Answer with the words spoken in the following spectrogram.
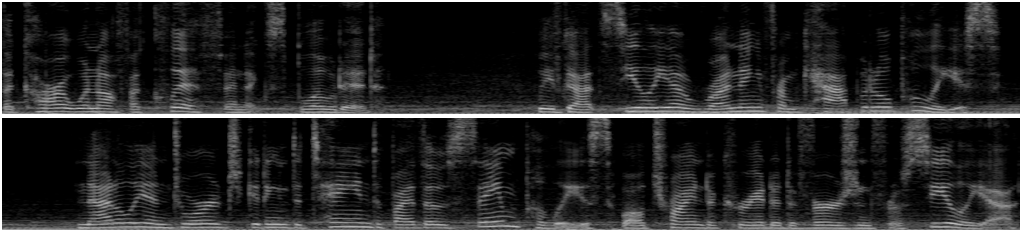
the car went off a cliff and exploded. We've got Celia running from Capitol Police, Natalie and George getting detained by those same police while trying to create a diversion for Celia,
